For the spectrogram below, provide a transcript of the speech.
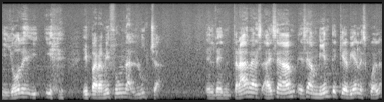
Y yo, de, y, para mí fue una lucha el de entrar a, ese, ese ambiente que había en la escuela,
